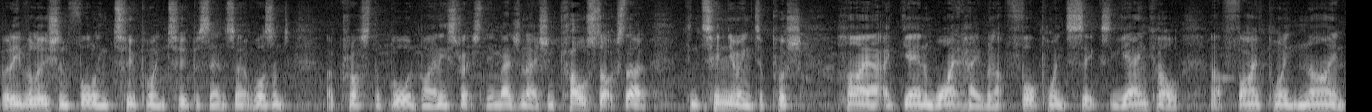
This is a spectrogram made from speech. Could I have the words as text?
but Evolution falling 2.2%, so it wasn't across the board by any stretch of the imagination. Coal stocks, though, continuing to push higher again. Whitehaven up 4.6, Yancoal up 5.9,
